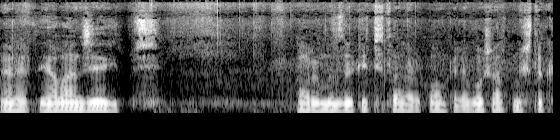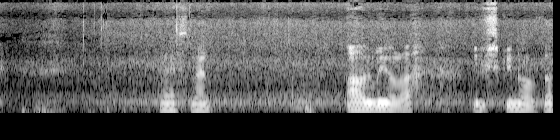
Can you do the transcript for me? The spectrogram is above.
Evet yalancıya gitmiş. Aramızdaki çıtaları komple boşaltmıştık. Resmen ağlıyorlar. Üç gün oldu.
